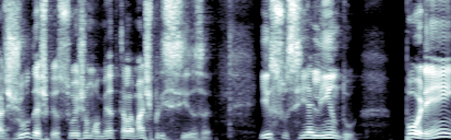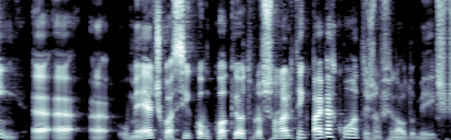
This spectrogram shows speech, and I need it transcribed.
ajuda as pessoas no momento que ela mais precisa. Isso sim é lindo. Porém, é, é, é, o médico, assim como qualquer outro profissional, ele tem que pagar contas no final do mês.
